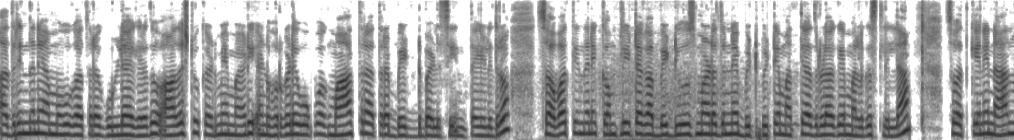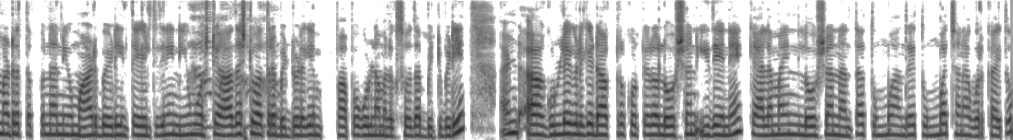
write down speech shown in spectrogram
ಅದರಿಂದನೇ ಆ ಮಗುಗೆ ಆ ಥರ ಗುಳ್ಳೆ ಆಗಿರೋದು. ಆದಷ್ಟು ಕಡಿಮೆ ಮಾಡಿ ಆ್ಯಂಡ್ ಹೊರಗಡೆ ಹೋಗುವಾಗ ಮಾತ್ರ ಆ ಥರ ಬೆಡ್ ಬಳಸಿ ಅಂತ ಹೇಳಿದರು. ಸೊ ಅವತ್ತಿಂದನೇ ಕಂಪ್ಲೀಟಾಗಿ ಆ ಬೆಡ್ ಯೂಸ್ ಮಾಡೋದನ್ನೇ ಬಿಟ್ಬಿಟ್ಟೆ, ಮತ್ತೆ ಅದರೊಳಗೆ ಮಲಗಿಸ್ಲಿಲ್ಲ. ಸೊ ಅದಕ್ಕೇ ನಾನು ಮಾಡಿರೋ ತಪ್ಪನ್ನು ನೀವು ಮಾಡಬೇಡಿ ಅಂತ ಹೇಳ್ತಿದ್ದೀನಿ. ನೀವು ಅಷ್ಟೇ ಆದಷ್ಟು ಆ ಥರ ಬೆಡ್ ಒಳಗೆ ಪಾಪಗಳನ್ನ ಮಲಗಿಸೋದ ಬಿಟ್ಬಿಡಿ. ಆ್ಯಂಡ್ ಆ ಗುಳ್ಳೆಗಳಿಗೆ ಡಾಕ್ಟ್ರು ಕೊಟ್ಟಿರೋ ಲೋಷನ್ ಇದೇನೆ ಕ್ಯಾಲಮೈನ್ ಲೋಷನ್ ಅಂತ ತುಂಬ ಅಂದರೆ ತುಂಬ ಚೆನ್ನಾಗಿ ವರ್ಕ್ ಆಯಿತು.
